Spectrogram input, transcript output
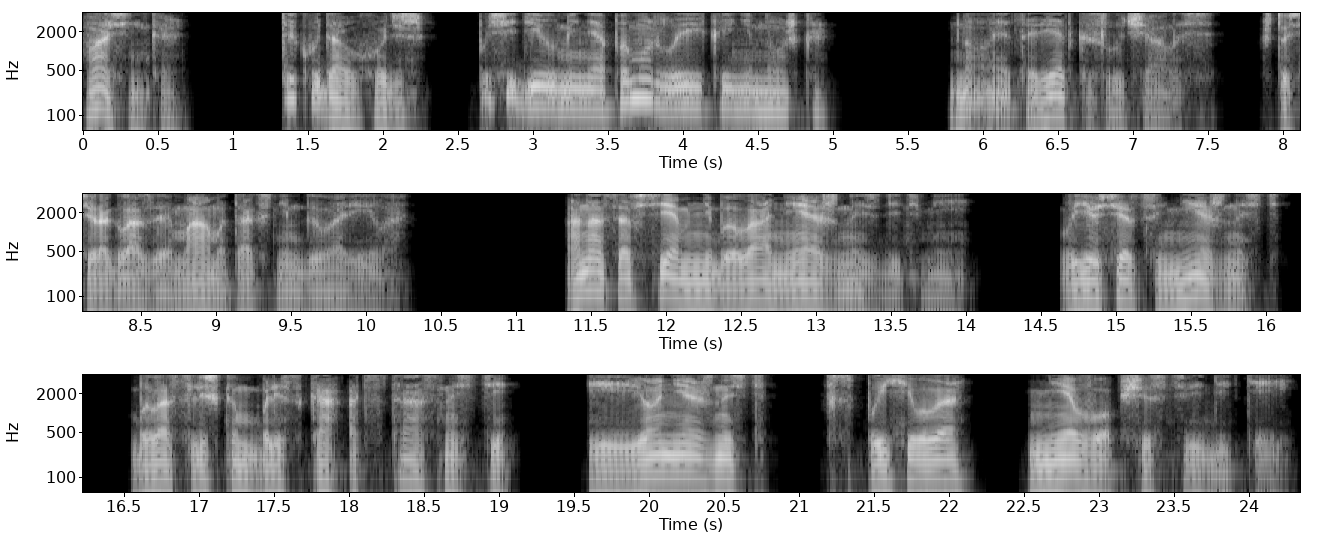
«Васенька, ты куда уходишь? Посиди у меня, помурлыкай немножко». Но это редко случалось, что сероглазая мама так с ним говорила. Она совсем не была нежной с детьми. В ее сердце нежность была слишком близка от страстности, и ее нежность вспыхивала не в обществе детей.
